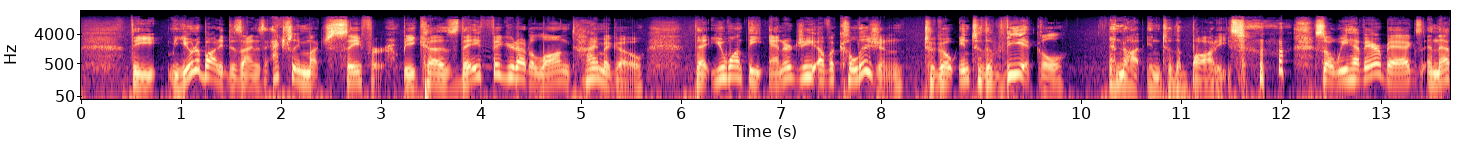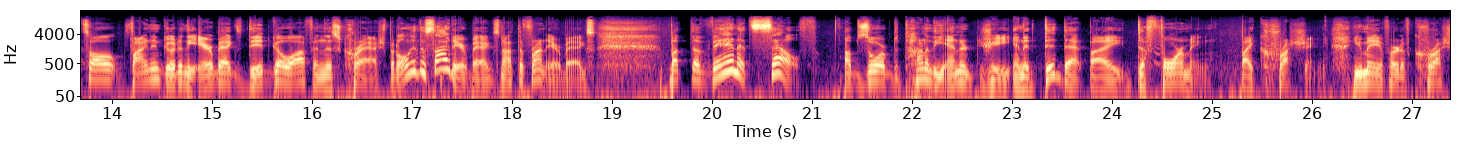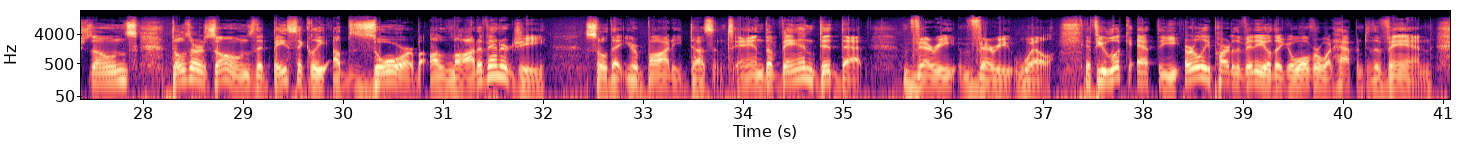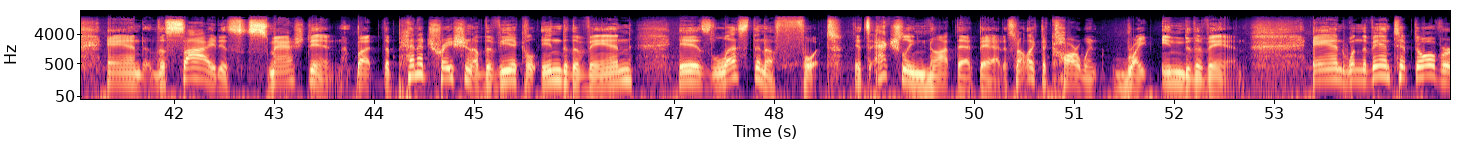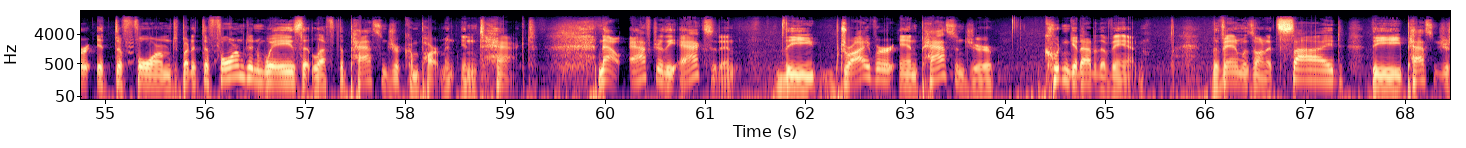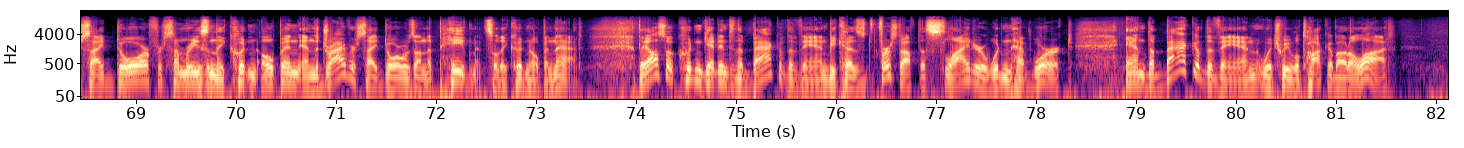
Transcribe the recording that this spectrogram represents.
The unibody design is actually much safer because they figured out a long time ago that you want the energy of a collision to go into the vehicle and not into the bodies. so we have airbags, and that's all fine and good. And the airbags did go off in this crash, but only the side airbags, not the front airbags. But the van itself absorbed a ton of the energy, and it did that by deforming by crushing. You may have heard of crush zones. Those are zones that basically absorb a lot of energy so that your body doesn't. And the van did that very, very well. If you look at the early part of the video, they go over what happened to the van, and the side is smashed in, but the penetration of the vehicle into the van is less than a foot. It's actually not that bad. It's not like the car went right into the van. And when the van tipped over, it deformed, but it deformed in ways that left the passenger compartment intact. Now, after the accident, the driver and passenger couldn't get out of the van. The van was on its side. The passenger side door, for some reason, they couldn't open, and the driver's side door was on the pavement, so they couldn't open that. They also couldn't get into the back of the van because, first off, the slider wouldn't have worked, and the back of the van, which we will talk about a lot,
